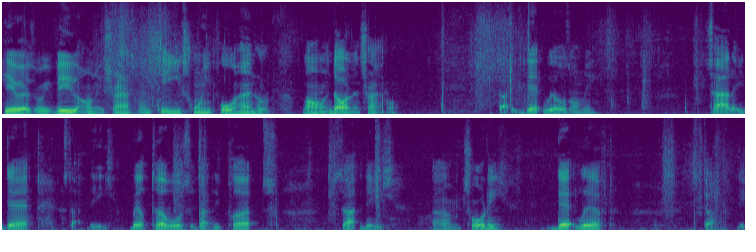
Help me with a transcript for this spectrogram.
Here is a review on the Craftsman T2400 long and Darling. It's got the deck wheels on the side of the deck. It's got the belt towels. It's got the clutch. It's got the um, sorty deck lift. It's got the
